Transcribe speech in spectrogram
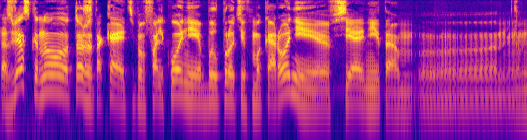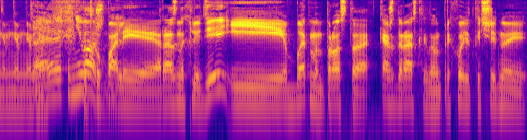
Развязка, ну, тоже такая, типа, Фалькони был против Макарони, все они там э, Да, это не важно. подкупали разных людей, и Бэтмен просто каждый раз, когда он приходит к очередной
